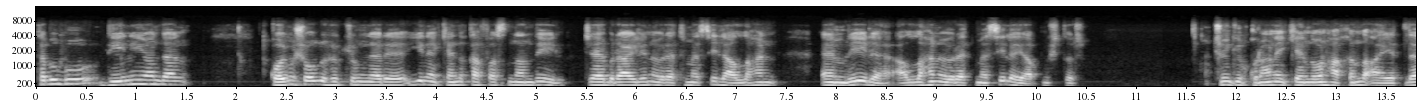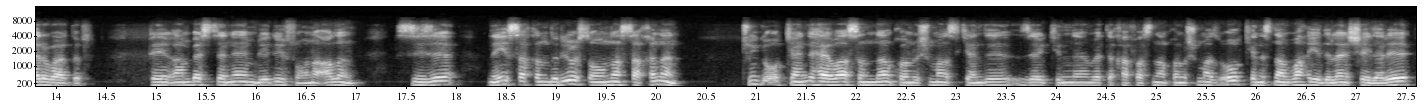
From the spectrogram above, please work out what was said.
Tabi bu dini yönden koymuş olduğu hükümleri yine kendi kafasından değil, Cebrail'in öğretmesiyle, Allah'ın emriyle, Allah'ın öğretmesiyle yapmıştır. Çünkü Kur'an-ı Kerim'de onun hakkında ayetler vardır. Peygamber size ne emrediyorsa onu alın. Sizi neyi sakındırıyorsa ondan sakının. Çünkü o kendi hevasından konuşmaz, kendi zevkinden ve de kafasından konuşmaz. O kendisinden vahyedilen şeyleri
